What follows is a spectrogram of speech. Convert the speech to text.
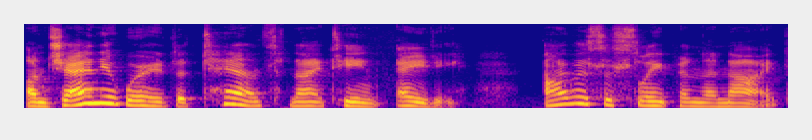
On January the 10th, 1980, I was asleep in the night.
